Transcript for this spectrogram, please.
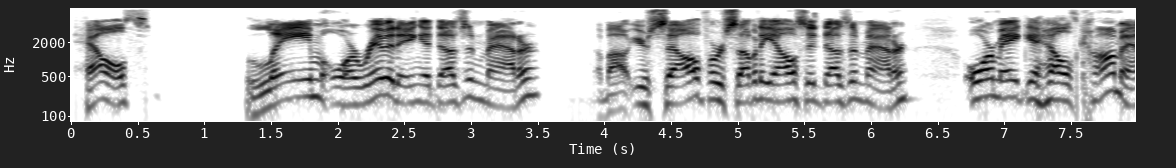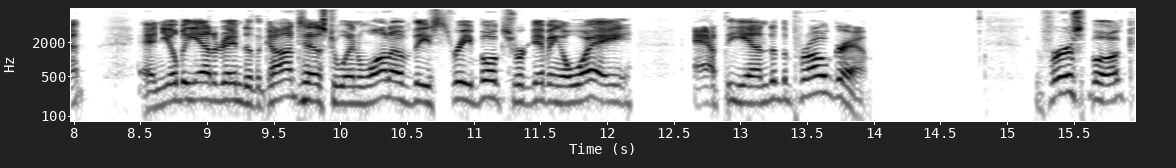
health lame or riveting, it doesn't matter. About yourself or somebody else, it doesn't matter. Or make a health comment, and you'll be entered into the contest to win one of these three books we're giving away at the end of the program. The first book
